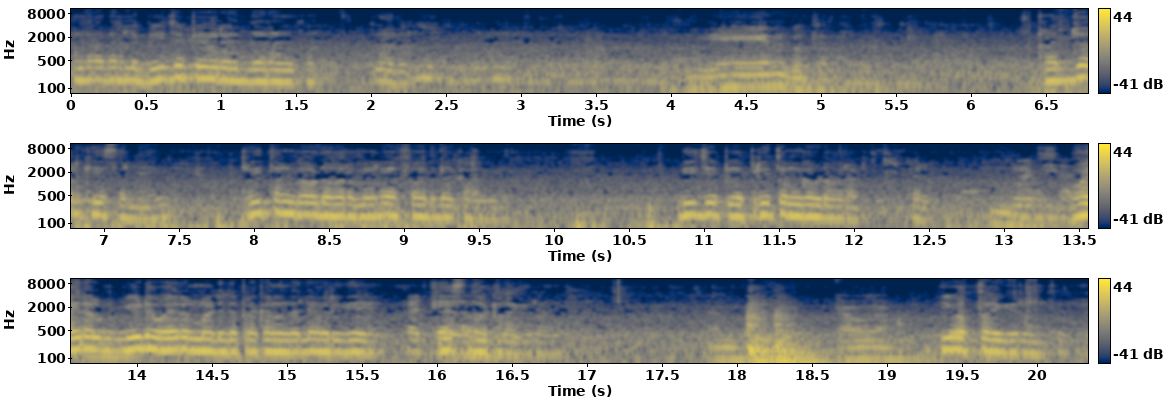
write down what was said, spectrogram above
ಅಂದ್ರೆ ಅದರಲ್ಲಿ ಬಿಜೆಪಿ ಅವರು ಇದ್ದಾರೆ ಅಂತ? ಏನು ಗೊತ್ತಿಲ್ಲ. ಪ್ರಜ್ವಲ್ ಕೇಸಲ್ಲಿ ಪ್ರೀತಮ್ ಗೌಡ್ ಅವರ ಮೇಲೆ ಎಫ್ಐಆರ್ ದಾಖಲಾಗಿದೆ. ಬಿಜೆಪಿಯ ಪ್ರೀತಮ್ ಗೌಡ್ ಅವರ ವೈರಲ್ ವಿಡಿಯೋ ವೈರಲ್ ಮಾಡಿದ ಪ್ರಕರಣದಲ್ಲಿ ಅವರಿಗೆ ಕೇಸ್ ದಾಖಲಾಗಿರೋ ಅವರು. ಯಾವಾಗ? ಇವತ್ತು ಆಗಿರುವಂಥದ್ದು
